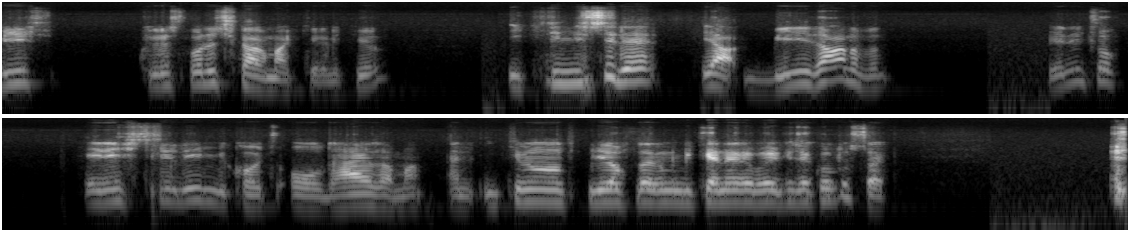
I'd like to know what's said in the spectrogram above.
bir Chris Paul'u çıkarmak gerekiyor. İkincisi de ya Billy Donovan benim çok eleştirdiğim bir koç oldu her zaman. Hani 2016 playofflarını bir kenara bırakacak olursak e,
